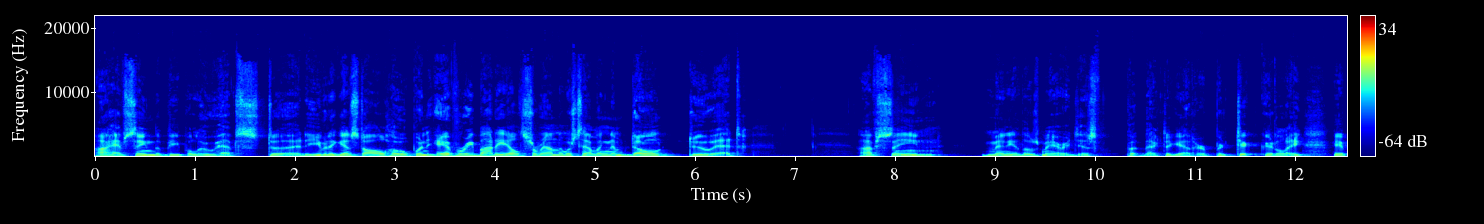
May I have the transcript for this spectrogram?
I have seen the people who have stood, even against all hope, when everybody else around them was telling them, don't do it. I've seen many of those marriages put back together, particularly if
